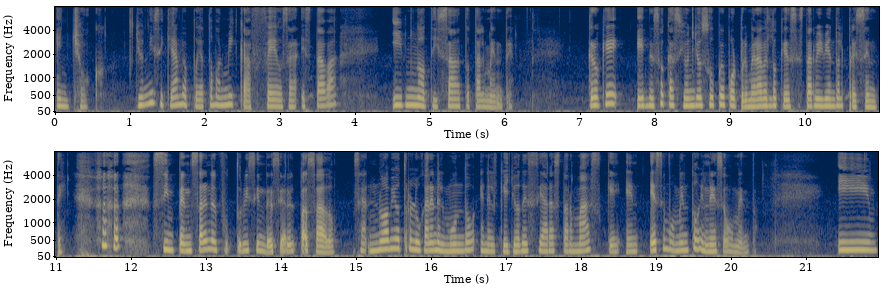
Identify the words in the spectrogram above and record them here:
en shock. Yo ni siquiera me podía tomar mi café, o sea, estaba hipnotizada totalmente. Creo que en esa ocasión yo supe por primera vez lo que es estar viviendo el presente, sin pensar en el futuro y sin desear el pasado. O sea, no había otro lugar en el mundo en el que yo deseara estar más que en ese momento, en ese momento. Y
